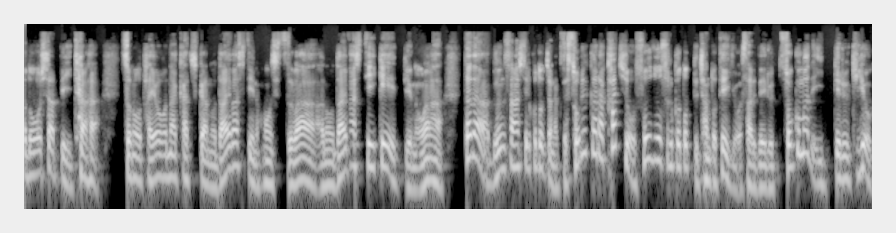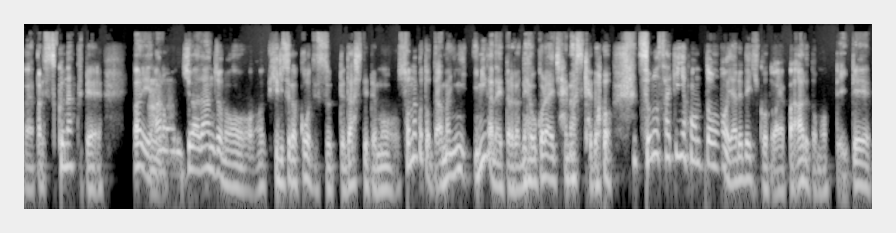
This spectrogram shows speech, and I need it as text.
ほどおっしゃっていた、その多様な価値観のダイバーシティの本質は、あの、ダイバーシティ経営っていうのは、ただ分散してることじゃなくて、それから価値を創造することってちゃんと定義をされている。そこまで言ってる企業がやっぱり少なくて、ぱり、あの、うちは男女の比率がこうですって出してても、そんなことってあんまり意味がないったらね、怒られちゃいますけど、その先に本当やるべきことはやっぱあると思っていて、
